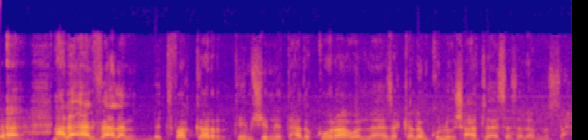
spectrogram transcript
ع- علاء هل فعلا بتفكر تمشي من اتحاد الكورة ولا هذا الكلام كله إشاعات لا أساس لها من الصحة؟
